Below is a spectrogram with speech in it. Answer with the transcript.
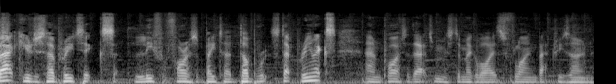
Back. You just heard Pretix Leaf Forest Beta Dub Step Remix, and prior to that, Mr. Megabyte's Flying Battery Zone,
